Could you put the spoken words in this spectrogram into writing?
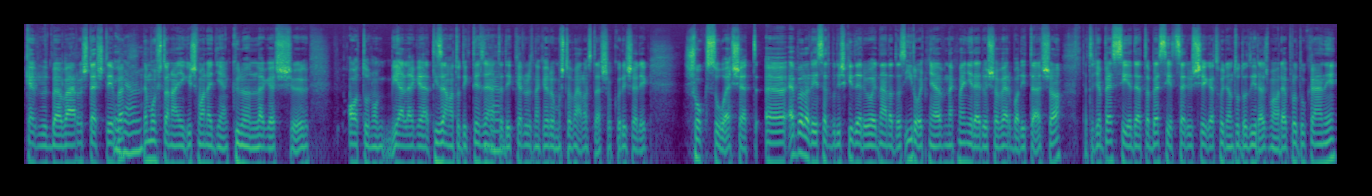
került be a város testébe, Igen. de mostanáig is van egy ilyen különleges autonóm jellege, 16.-17. kerültnek erről most a választásokkor is elég sok szó esett. Ebből a részletből is kiderül, hogy nálad az írott nyelvnek mennyire erős a verbalitása, tehát hogy a beszédet, a beszédszerűséget hogyan tudod írásban reprodukálni,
